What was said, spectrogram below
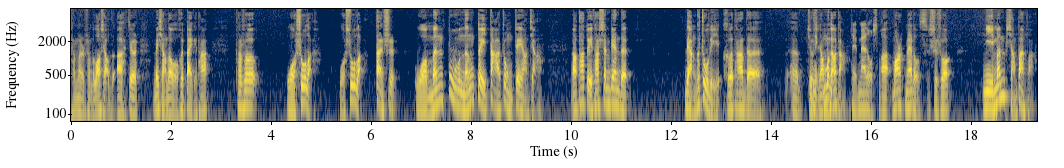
什么什么老小子啊，就是没想到我会败给他，他说我输了，我输了，但是我们不能对大众这样讲。然后他对他身边的两个助理和他的呃，就是叫幕僚长，对 Meadows 啊，Mark Meadows 是说，你们想办法，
